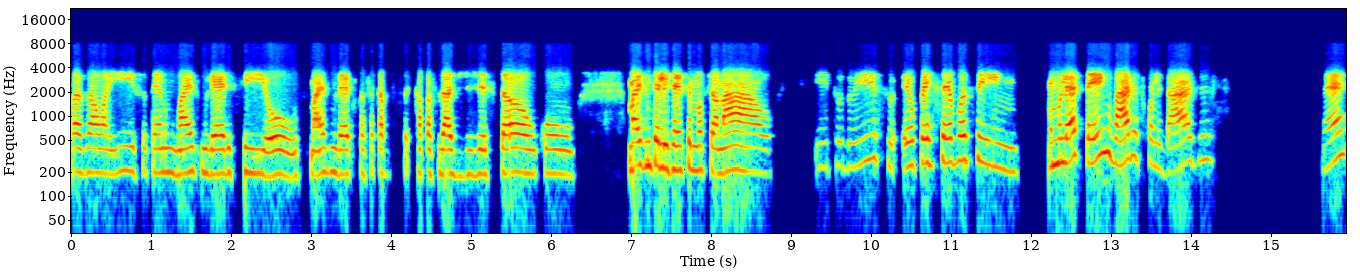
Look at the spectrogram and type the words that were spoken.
vazão a isso, tendo mais mulheres CEOs, mais mulheres com essa capacidade de gestão, com mais inteligência emocional e tudo isso, eu percebo assim, a mulher tem várias qualidades, né?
